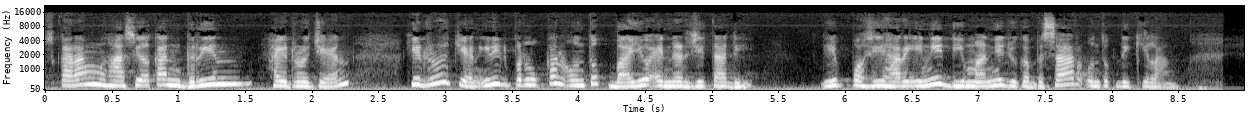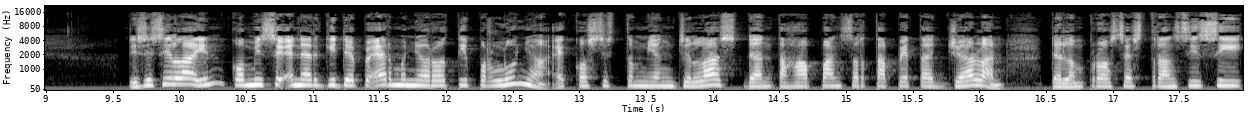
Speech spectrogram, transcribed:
sekarang menghasilkan green hydrogen. Hidrogen ini diperlukan untuk bioenergi tadi. Jadi posisi hari ini demandnya juga besar untuk dikilang. Di sisi lain, Komisi Energi DPR menyoroti perlunya ekosistem yang jelas dan tahapan serta peta jalan dalam proses transisi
